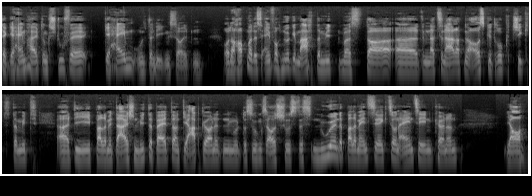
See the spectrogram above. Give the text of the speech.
der Geheimhaltungsstufe geheim unterliegen sollten? Oder hat man das einfach nur gemacht, damit man es da äh, dem Nationalrat nur ausgedruckt schickt, damit äh, die parlamentarischen Mitarbeiter und die Abgeordneten im Untersuchungsausschuss das nur in der Parlamentsdirektion einsehen können? Ja.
